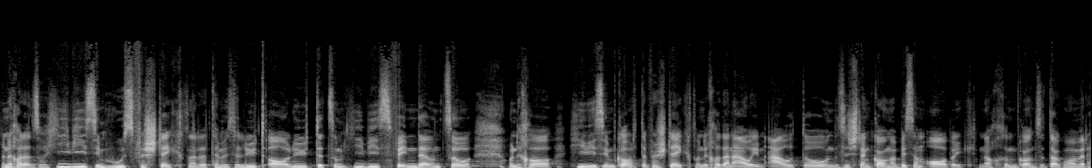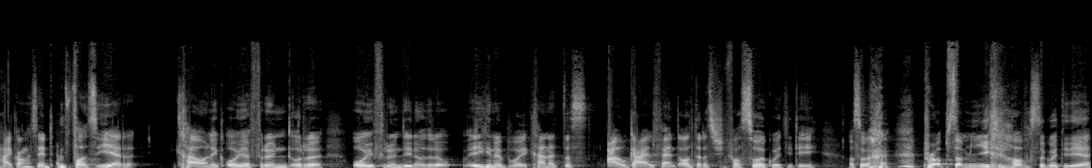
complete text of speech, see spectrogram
Und ich habe dann so Hinweise im Haus versteckt. Und dann mussten Leute anrufen, um Hinweise zu finden und so. Und ich habe Hinweise im Garten versteckt. Und ich habe dann auch im Auto. Und es ist dann gegangen bis am Abend, nach dem ganzen Tag, wo wir heimgegangen sind. Und falls ihr keine Ahnung, euer Freund oder eure Freundin oder irgendjemand, den ihr kennt, das auch geil fände. Alter, das ist fast so eine gute Idee. Also, Props an mich, ich habe einfach so gute Ideen.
